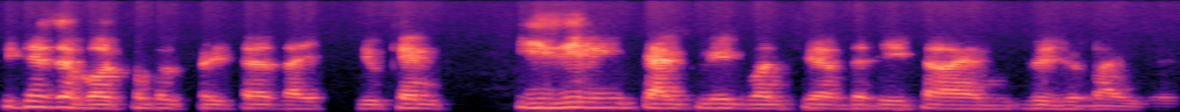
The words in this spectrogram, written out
it is a workable filter. Like you can easily calculate once you have the data and visualize it.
